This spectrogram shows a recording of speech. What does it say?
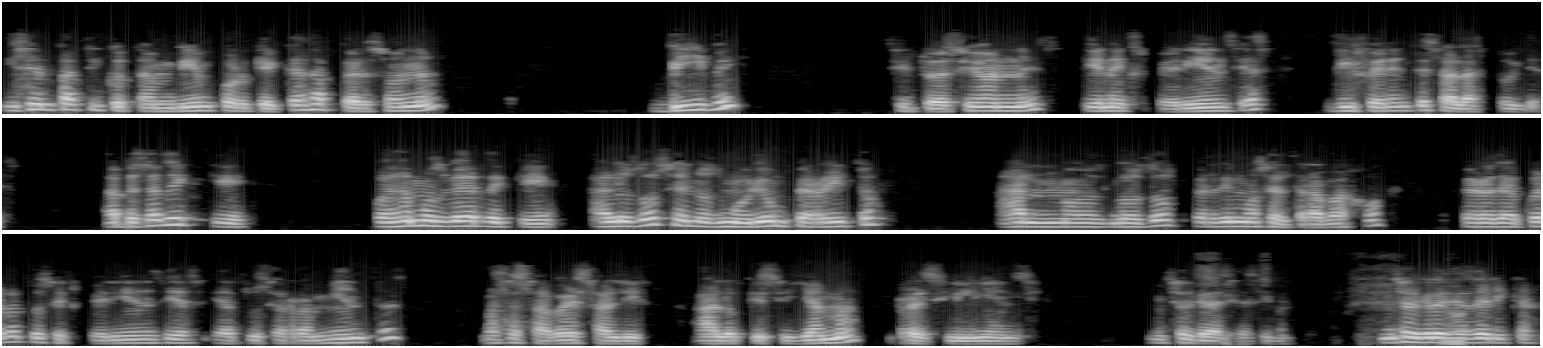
Y sé empático también porque cada persona vive situaciones, tiene experiencias diferentes a las tuyas. A pesar de que podamos ver de que a los dos se nos murió un perrito, a los dos perdimos el trabajo, pero de acuerdo a tus experiencias y a tus herramientas, vas a saber salir a lo que se llama resiliencia. Muchas gracias, Iván. Muchas gracias, Erika.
